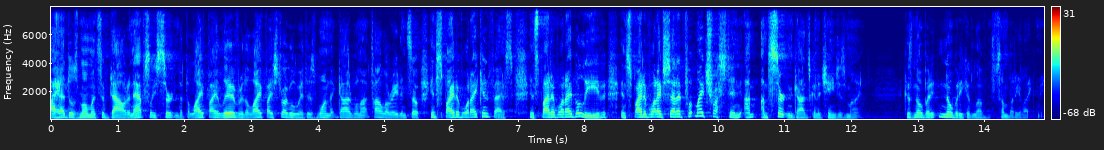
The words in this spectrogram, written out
I had those moments of doubt and absolutely certain that the life I live or the life I struggle with is one that God will not tolerate. And so, in spite of what I confess, in spite of what I believe, in spite of what I've said I've put my trust in, I'm, I'm certain God's going to change his mind because nobody, nobody could love somebody like me.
